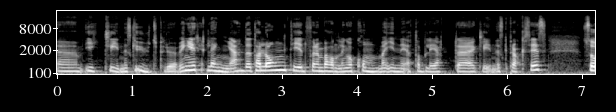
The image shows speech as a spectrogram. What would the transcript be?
uh, i kliniske utprøvinger lenge. Det tar lang tid for en behandling å komme inn i etablert klinisk praksis. Så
